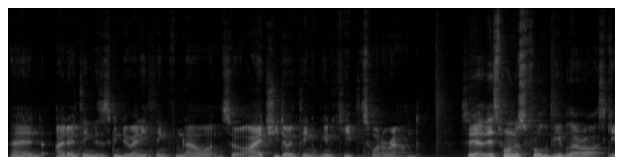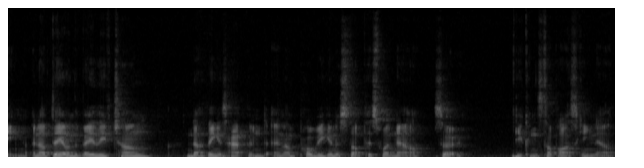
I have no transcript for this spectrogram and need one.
And I don't think this is going to do anything from now on. So I actually don't think I'm going to keep this one around. So yeah, this one is for all the people that are asking. An update on the bay leaf cheong, nothing has happened. And I'm probably going to stop this one now. So you can stop asking now.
